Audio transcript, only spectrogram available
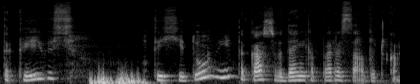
Такий ось тихий дон і така швиденька пересадочка.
